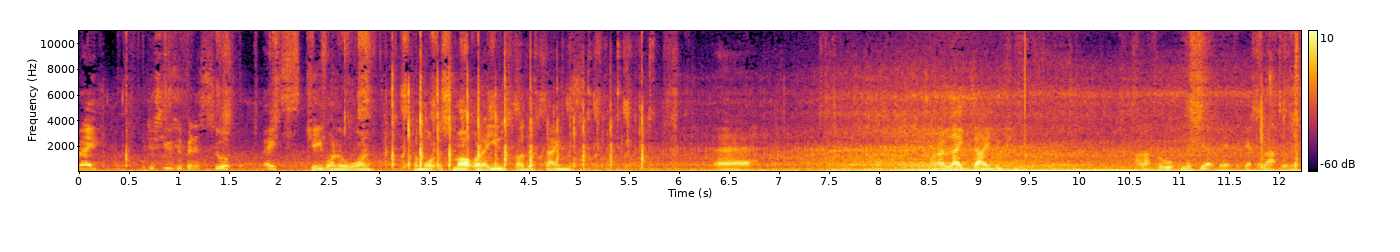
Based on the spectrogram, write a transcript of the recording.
Right, we just use a bit of soap. It's G101. From Water Smart, what I use for the signs. Uh, on a light dilution. I'll have to open it yet to get that with it.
